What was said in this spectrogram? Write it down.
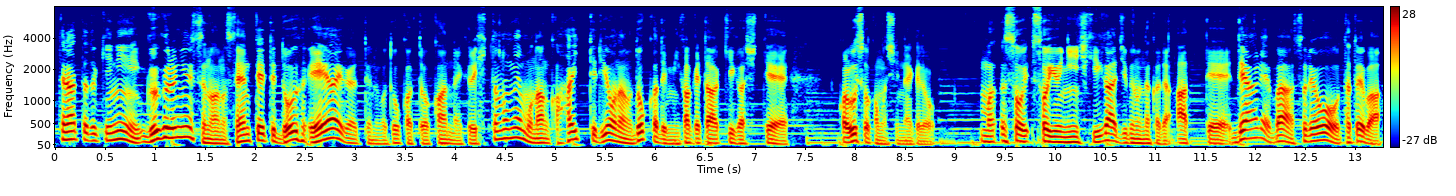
ってなった時に Google ニュースのあの選定ってどういう AI がやってるのかどうかって分かんないけど人の目もなんか入ってるようなのどっかで見かけた気がしてこれ嘘かもしんないけどまあ、そうそういう認識が自分の中であってであればそれを例えば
